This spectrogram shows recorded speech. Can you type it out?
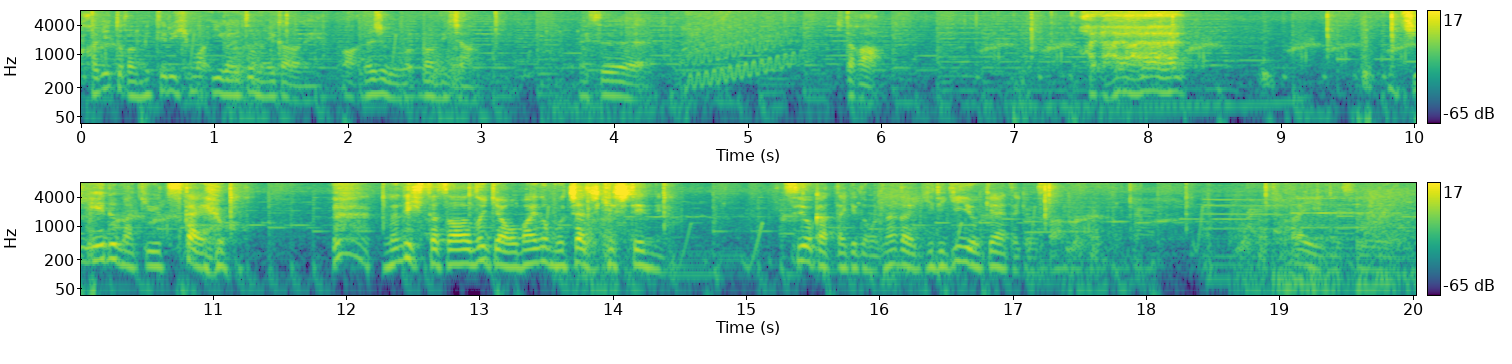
影とか見てる暇意外とないからね。あ大丈夫？バンビーちゃん。ナイス。来たか。はいはいはいはい。消える魔球使えよ。なんで必殺技の時はお前の持ち味消してんねん。強かったけどなんかギリギリ避けられたけどさ。はいナイス。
